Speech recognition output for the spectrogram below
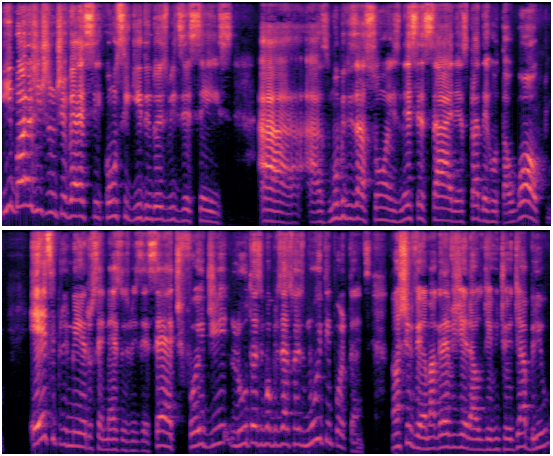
E embora a gente não tivesse conseguido em 2016 a, as mobilizações necessárias para derrotar o golpe, esse primeiro semestre de 2017 foi de lutas e mobilizações muito importantes. Nós tivemos a greve geral do dia 28 de abril,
